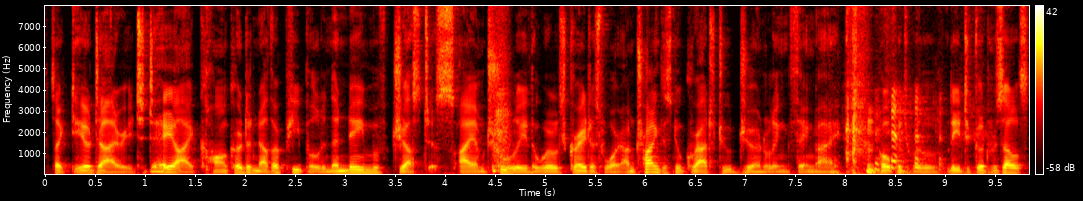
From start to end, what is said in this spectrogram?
It's like, dear diary, today I conquered another people in the name of justice. I am truly the world's greatest warrior. I'm trying this new gratitude journaling thing. I hope it will lead to good results.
